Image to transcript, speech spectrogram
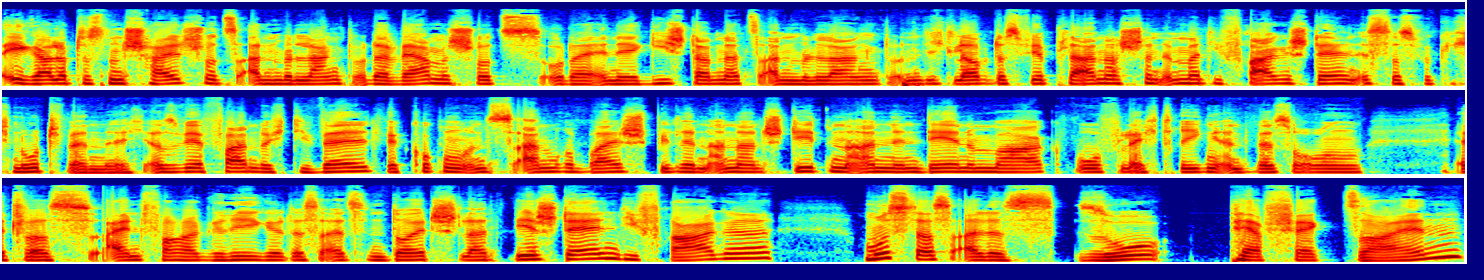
egal ob das nun Schallschutz anbelangt oder Wärmeschutz oder Energiestandards anbelangt. Und ich glaube, dass wir Planer schon immer die Frage stellen, ist das wirklich notwendig? Also wir fahren durch die Welt, wir gucken uns andere Beispiele in anderen Städten an, in Dänemark, wo vielleicht Regenentwässerung etwas einfacher geregelt ist als in Deutschland. Wir stellen die Frage, muss das alles so perfekt sein,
